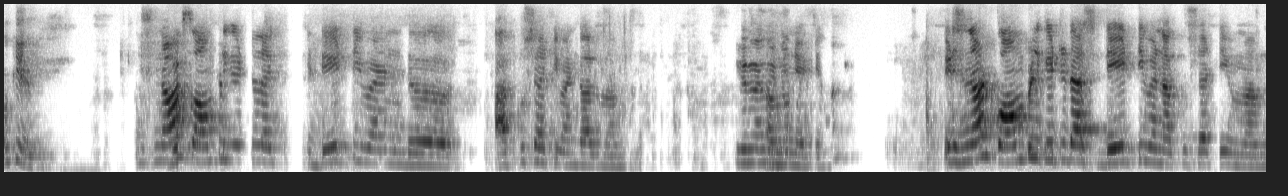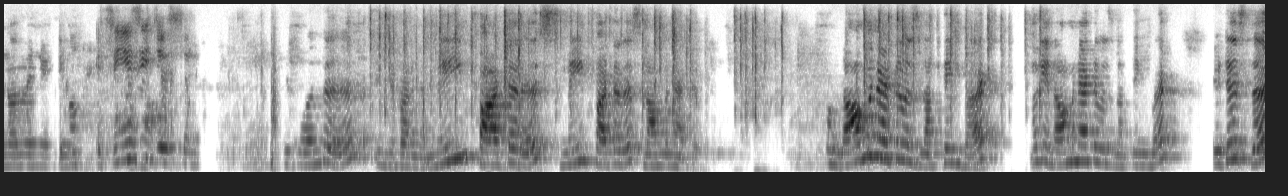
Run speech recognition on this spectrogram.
Okay. It's not complicated like dative and uh, accusative and all, ma'am. என்னது இன்னொரு- Nominative. It is not complicated as dative and accusative, ma'am. Nominative. It's easy, just. இப்போ வந்து இங்க பாருங்க மெயின் factor is மெயின் factor is nominative. So nominative is nothing but okay nominative is nothing but it is the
